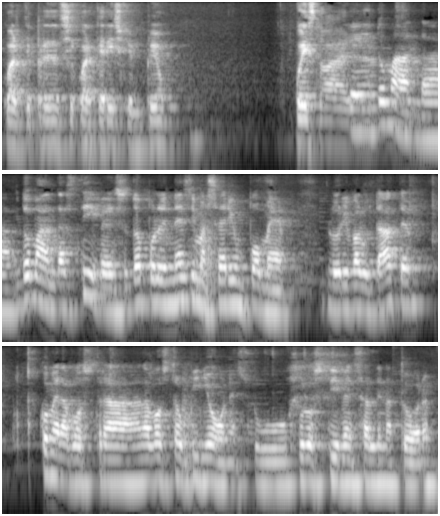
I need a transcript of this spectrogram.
qualche, prendersi qualche rischio in più. Questo è il... eh, domanda, domanda Stevens dopo l'ennesima serie un po' me lo rivalutate? Com'è la vostra, la vostra opinione su, sullo Stevens allenatore?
